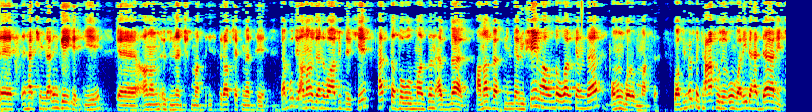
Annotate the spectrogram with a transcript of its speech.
e, həkimlərin qeyd etdiyi e, ananın özündən çıxması, istirab çəkməsi. Yəni, bu ananın üzərində vacibdir ki, hətta doğulmazdan əvvəl ana bətnində rüşeym halında olarkən də onun qorunması. Və bihüsnü təafudul un validə həddənic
